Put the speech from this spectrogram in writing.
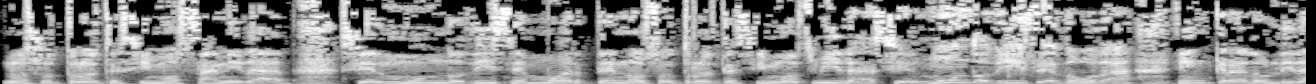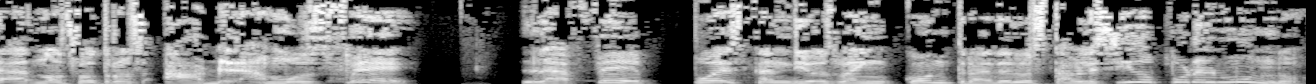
nosotros decimos sanidad. Si el mundo dice muerte, nosotros decimos vida. Si el mundo dice duda, incredulidad, nosotros hablamos fe. La fe puesta en Dios va en contra de lo establecido por el mundo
